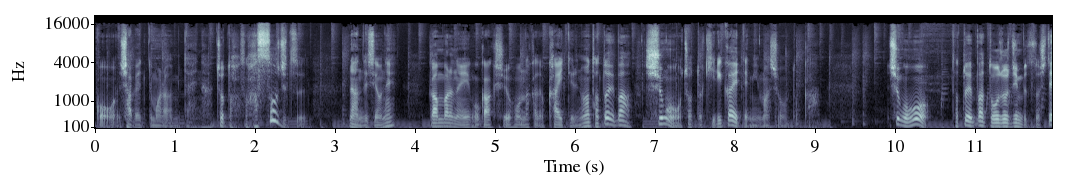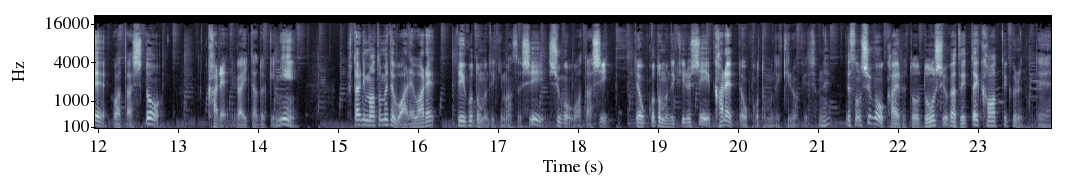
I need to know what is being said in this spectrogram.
こう喋ってもらうみたいな、ちょっと発想術なんですよね。頑張るの英語学習法の中で書いてるのは、例えば主語をちょっと切り替えてみましょうとか、主語を例えば登場人物として私と彼がいた時に2人まとめて我々っていうこともできますし主語を私って置くこともできるし彼って置くこともできるわけですよね。でその主語を変えると動詞が絶対変わってくるので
